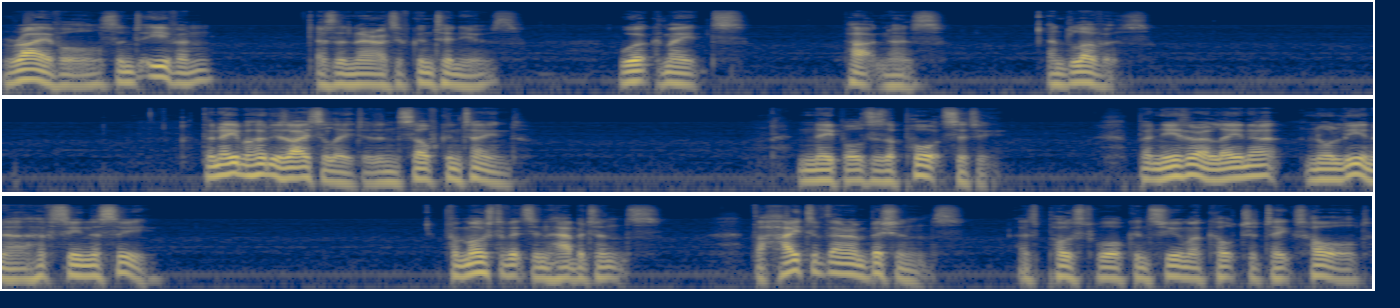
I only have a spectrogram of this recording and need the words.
rivals, and even, as the narrative continues, workmates, partners, and lovers. The neighborhood is isolated and self contained. Naples is a port city, but neither Elena nor Lina have seen the sea. For most of its inhabitants, the height of their ambitions, as post war consumer culture takes hold,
